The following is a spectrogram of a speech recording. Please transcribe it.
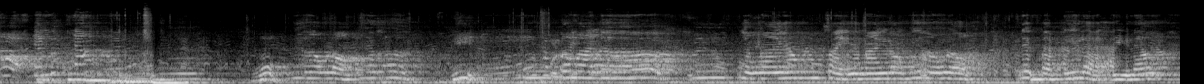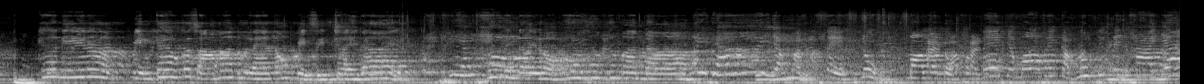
เหาะเนี่ยลูกนะโอ้ไม่เอาหรอกพี่ค่ะพี่ประมาณเดิมมันยังไงอะมันใส่ยังไงเราไม่เอาหรอก เด็กแบบนี้แหละดีแล้ว แค่นี้นะปิ่นแก้วก็สามารถดูแลน้องปิ่นสินใจได้เพียงพไม่อเป็นไรหรอกพี่ค่ะธรรมดาไม่ได้อย่าปฏิเสธลูกมรดกของแม่จะมอบให้กับลูกที่เป็นทายา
